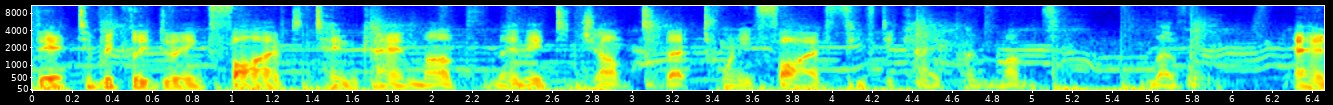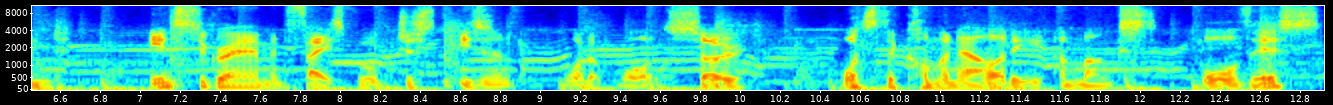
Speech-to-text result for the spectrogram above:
They're typically doing 5 to 10K a month and they need to jump to that 25, 50K per month level. And Instagram and Facebook just isn't what it was. So What's the commonality amongst all this?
